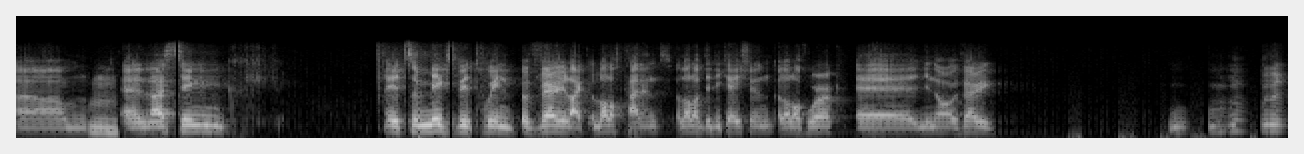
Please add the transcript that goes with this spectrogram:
Um, Mm. and I think it's a mix between a very like a lot of talent, a lot of dedication, a lot of work, and you know a very mutual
